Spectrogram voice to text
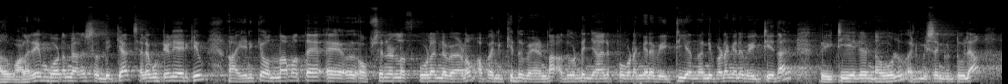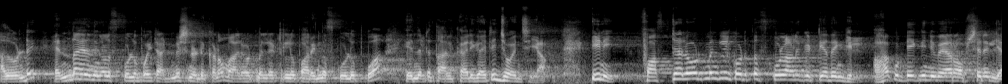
അത് വളരെ ഇമ്പോർട്ടന്റ് ആണ് ശ്രദ്ധിക്കുക. ചില കുട്ടികളായിരിക്കും എനിക്ക് ഒന്നാമത്തെ ഓപ്ഷനുള്ള സ്കൂൾ തന്നെ വേണം അപ്പോൾ എനിക്കിത് വേണ്ട. അതുകൊണ്ട് ഞാനിപ്പോൾ ഇവിടെ ഇങ്ങനെ വെയിറ്റ് ചെയ്യാൻ തന്നെ ഇവിടെ ഇങ്ങനെ വെയിറ്റ് ചെയ്താൽ വെയിറ്റ് ചെയ്യലേ ഉണ്ടാവുള്ളൂ അഡ്മിഷൻ കിട്ടൂല. അതുകൊണ്ട് എന്തായാലും നിങ്ങൾ സ്കൂളിൽ പോയിട്ട് അഡ്മിഷൻ എടുക്കണം. അലോട്ട്മെന്റ് ലെറ്ററിൽ പറയുന്ന സ്കൂളിൽ പോവുക എന്നിട്ട് താൽക്കാലികമായിട്ട് ജോയിൻ ചെയ്യാം. ഇനി ഫസ്റ്റ് അലോട്ട്മെന്റിൽ കൊടുത്ത സ്കൂളാണ് കിട്ടിയതെങ്കിൽ ആ കുട്ടിക്ക് ഇനി വേറെ ഓപ്ഷൻ ഇല്ല.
